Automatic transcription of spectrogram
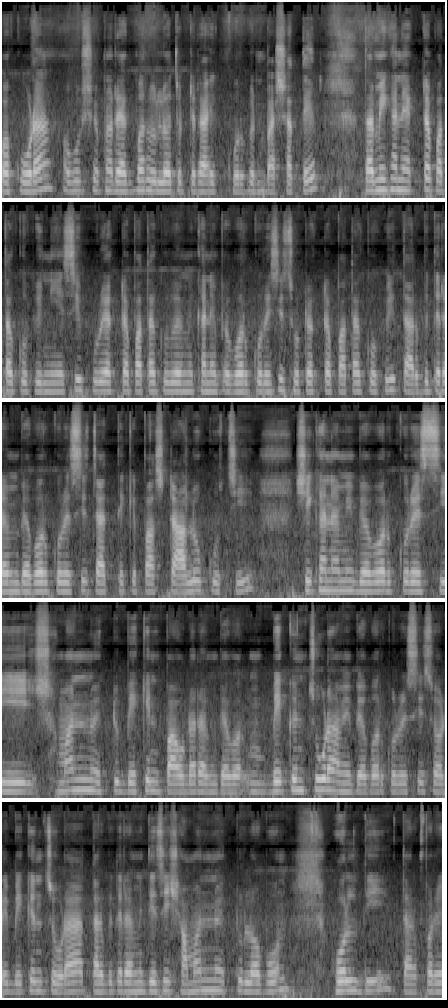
পকোড়া। অবশ্যই আপনারা একবার হলেও তো ট্রাই করবেন বাসাতে। তো আমি এখানে একটা পাতাকপি নিয়েছি, পুরো একটা পাতাকপি আমি এখানে ব্যবহার করেছি, ছোটো একটা পাতাকপি। তার ভিতরে আমি ব্যবহার করেছি চার থেকে পাঁচটা আলু কুচি। সেখানে আমি ব্যবহার করেছি সামান্য একটু বেকিং পাউডার আমি ব্যবহার বেকিং চোড়া আমি ব্যবহার করেছি সরি বেকিং চোড়া। তার ভিতরে আমি দিয়েছি সামান্য একটু লবণ, হলদি, তারপরে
